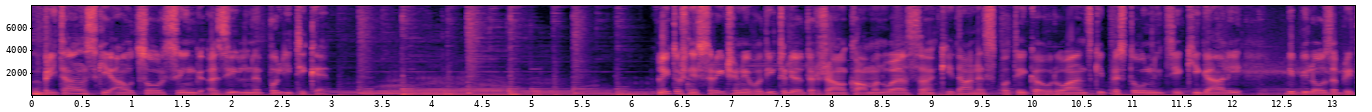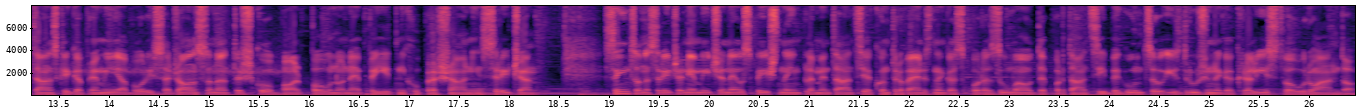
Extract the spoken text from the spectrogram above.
Britanski outsourcing azilne politike. Letošnje srečanje voditelja držav Commonwealtha, ki danes poteka v ruanski prestolnici Kigali, bi bilo za britanskega premija Borisa Johnsona težko bolj polno neprijetnih vprašanj in srečanj. Senco na srečanje meče neuspešna implementacija kontroverznega sporazuma o deportaciji beguncev iz Združenega kraljestva v Ruando.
